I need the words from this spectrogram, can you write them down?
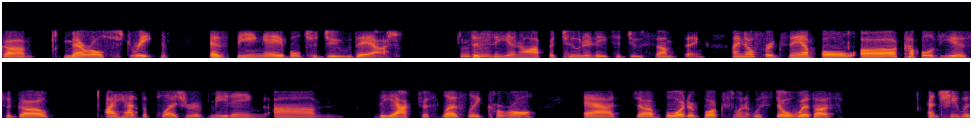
uh, Meryl Streep as being able to do that, mm-hmm. to see an opportunity to do something. I know, for example, uh, a couple of years ago, I had the pleasure of meeting um, the actress Leslie Caron at uh, Border Books when it was still with us, and she was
